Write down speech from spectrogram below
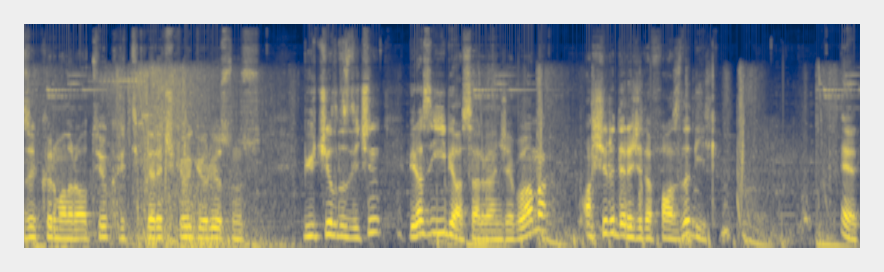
Zırh kırmaları atıyor, kritiklere çıkıyor görüyorsunuz. 3 yıldızlı için biraz iyi bir hasar bence bu ama aşırı derecede fazla değil. Evet,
